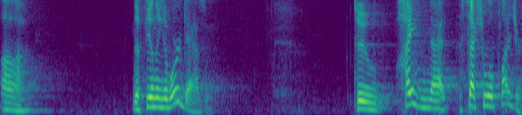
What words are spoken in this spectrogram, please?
uh, the feeling of orgasm, to heighten that sexual pleasure.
